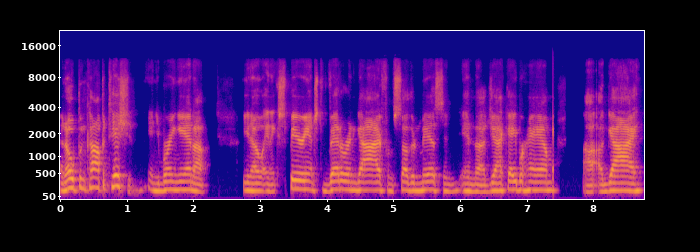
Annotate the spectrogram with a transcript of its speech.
an open competition, and you bring in a you know an experienced veteran guy from Southern Miss and, and uh, Jack Abraham, uh, a guy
